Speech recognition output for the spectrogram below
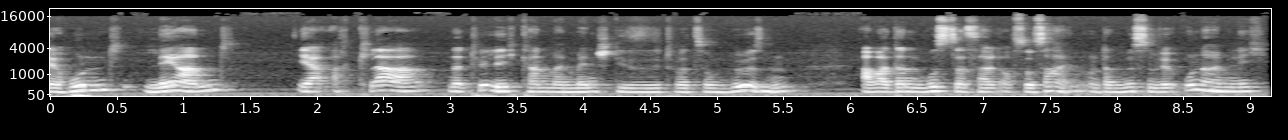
der Hund lernt, ja, ach klar, natürlich kann mein Mensch diese Situation lösen, aber dann muss das halt auch so sein. Und dann müssen wir unheimlich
